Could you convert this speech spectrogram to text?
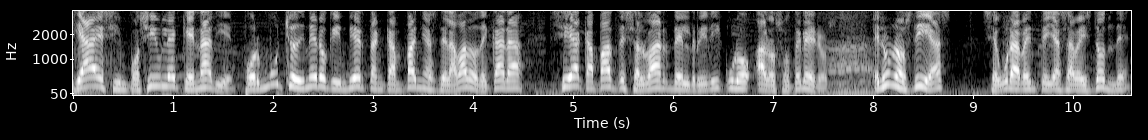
Ya es imposible que nadie, por mucho dinero que invierta en campañas de lavado de cara, sea capaz de salvar del ridículo a los hoteleros. En unos días, seguramente ya sabéis dónde,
